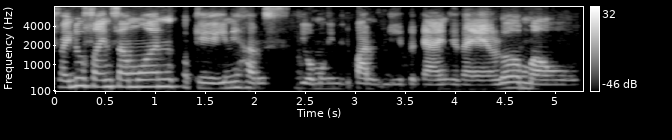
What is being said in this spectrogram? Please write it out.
if I do find someone, oke ini harus diomongin di depan gitu kan, ceritanya lo mau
